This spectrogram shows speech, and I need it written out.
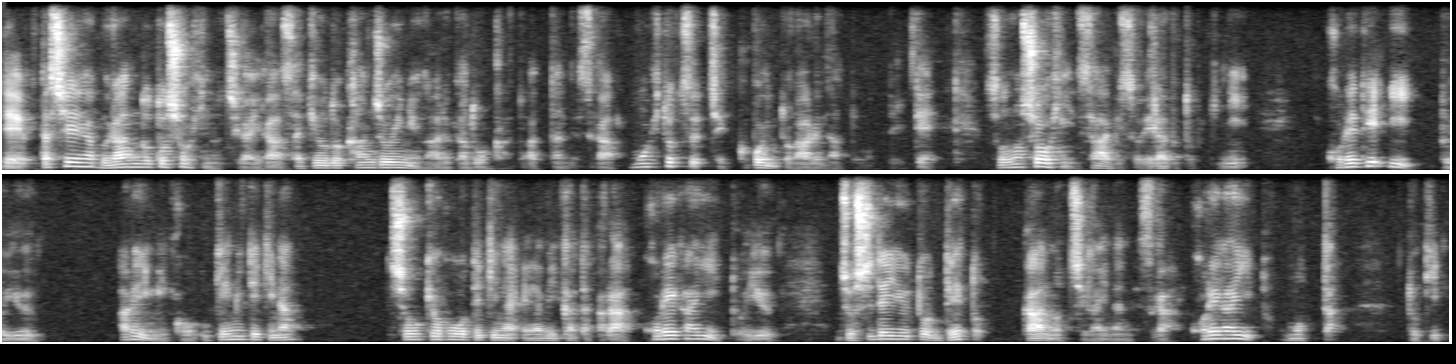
で、私がブランドと商品の違いが先ほど感情移入があるかどうかとあったんですが、もう一つチェックポイントがあるなと思っていて、その商品、サービスを選ぶときに、これでいいという、ある意味こう受け身的な、消去法的な選び方から、これがいいという、助詞で言うとでとがの違いなんですが、これがいいと思った時、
